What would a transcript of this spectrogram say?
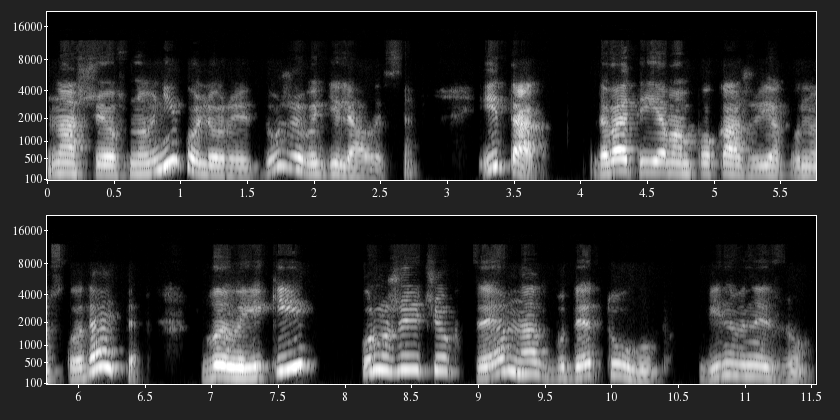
наші основні кольори дуже виділялися. І так, давайте я вам покажу, як воно складається. Великий кружечок – це в нас буде тулуб, він внизу.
